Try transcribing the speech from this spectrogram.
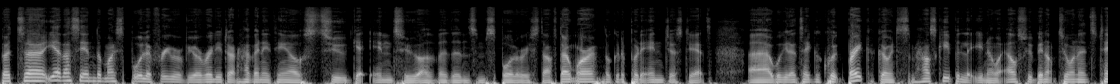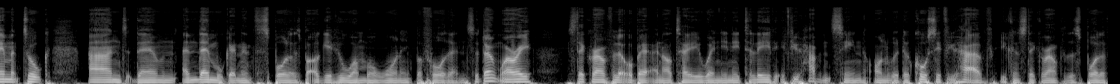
But uh, yeah, that's the end of my spoiler-free review. I really don't have anything else to get into other than some spoilery stuff. Don't worry, I'm not going to put it in just yet. Uh, we're going to take a quick break, go into some housekeeping, let you know what else we've been up to on Entertainment Talk, and then and then we'll get into spoilers. But I'll give you one more warning before then. So don't worry. Stick around for a little bit and I'll tell you when you need to leave if you haven't seen Onward. Of course, if you have, you can stick around for the spoiler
